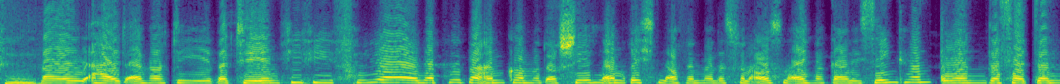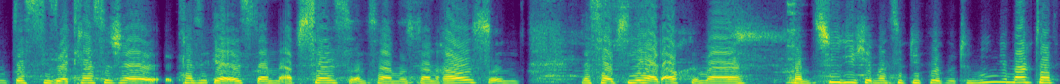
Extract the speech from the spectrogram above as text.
hm. weil halt einfach die Bakterien viel, viel früher in der Pulpe ankommen und auch Schäden anrichten, auch wenn man das von außen eigentlich noch gar nicht sehen kann. Und das halt dann, dass dieser klassische Klassiker ist dann Abszess und Zahn muss dann raus und weshalb sie halt auch immer dann zügig im Prinzip die Pulpotomien gemacht hat.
